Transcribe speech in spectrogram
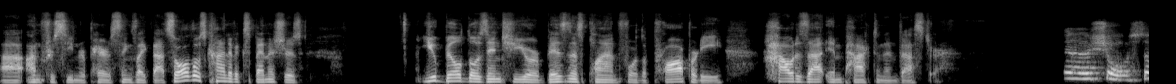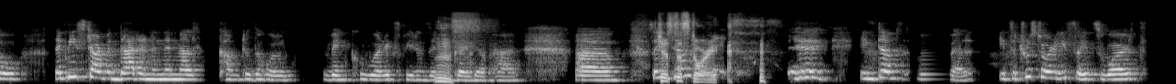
uh, unforeseen repairs, things like that. So all those kind of expenditures, you build those into your business plan for the property. How does that impact an investor? Uh, sure. So let me start with that, and, and then I'll come to the whole Vancouver experience that you Mm. guys have had. Um, so Just a terms of- story. in terms, well, it's a true story, so it's worth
